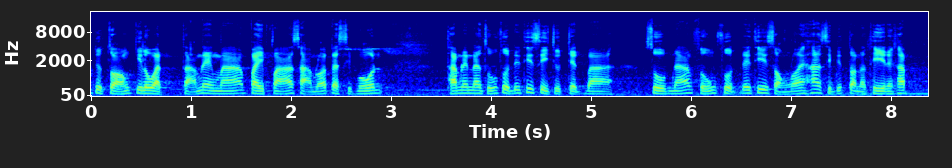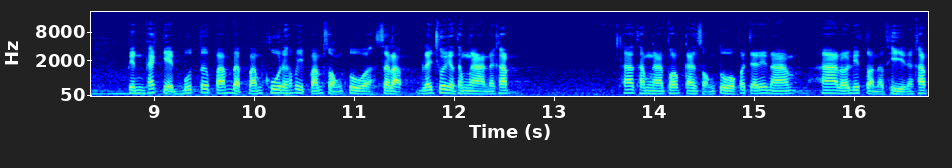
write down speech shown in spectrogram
2.2 กิโลวัตต์ 3 แรงม้า ไฟฟ้า 380 โวลต์ ทำแรงดันสูงสุดได้ที่ 4.7 บาร์ สูบน้ำสูงสุดได้ที่ 250 ลิตรต่อนาทีนะครับ เป็นแพ็กเกจบูสเตอร์ปั๊มแบบปั๊มคู่นะครับ มีปั๊ม 2 ตัวสลับและช่วยกันทำงานนะครับ ถ้าทำงานพร้อมกัน 2 ตัวก็จะได้น้ำ500 ลิตรต่อนาทีนะครับ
